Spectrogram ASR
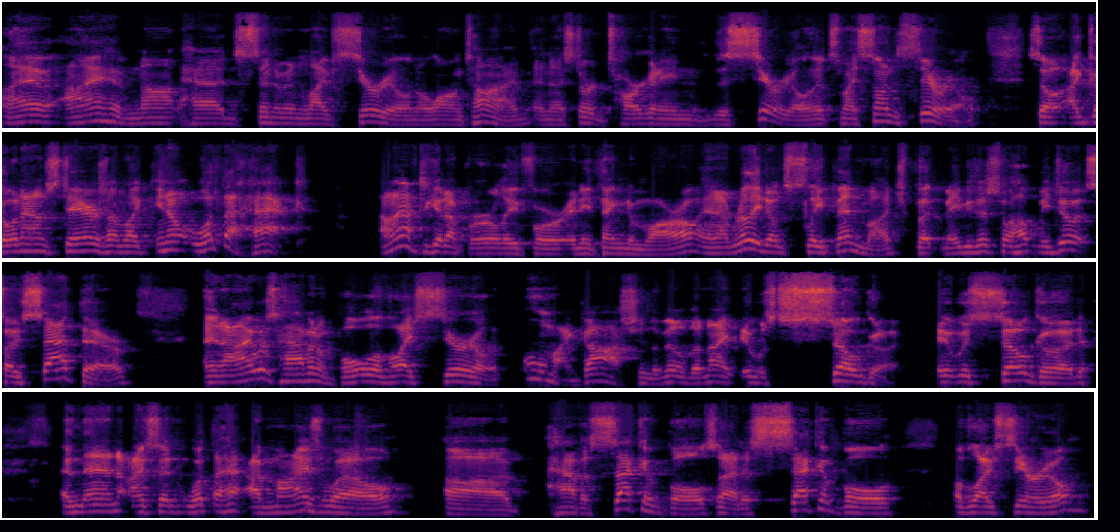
I have I have not had cinnamon life cereal in a long time, and I started targeting the cereal. And it's my son's cereal. So I go downstairs. I'm like, you know, what the heck? I don't have to get up early for anything tomorrow, and I really don't sleep in much, but maybe this will help me do it. So I sat there and I was having a bowl of life cereal. And oh my gosh, in the middle of the night, it was so good. It was so good. And then I said, what the heck? I might as well uh, have a second bowl. So I had a second bowl of life cereal.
